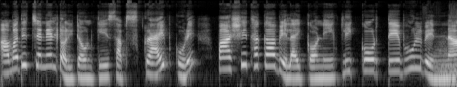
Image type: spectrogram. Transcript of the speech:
আমাদের চ্যানেল টলিটাউনকে সাবস্ক্রাইব করে পাশে থাকা বেলাইকনে ক্লিক করতে ভুলবেন না।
